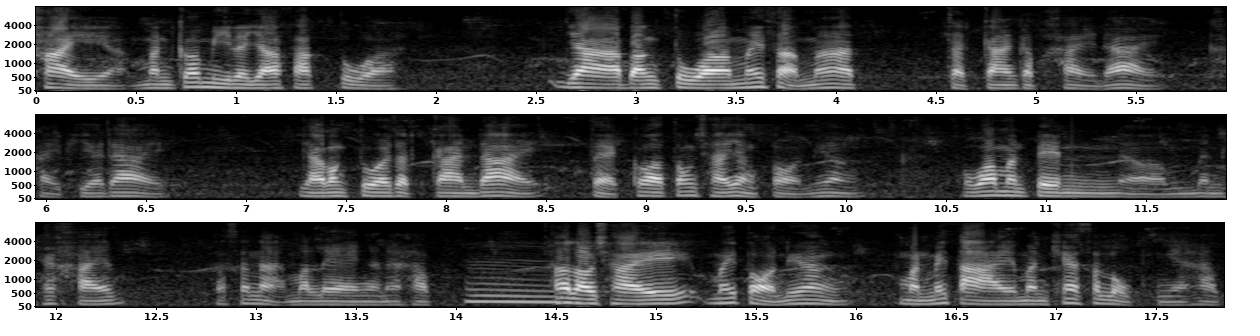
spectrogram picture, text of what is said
ไข่อะมันก็มีระยะฟักตัว ยาบางตัวไม่สามารถจัดการกับไข่ได้ ไข่เพี้ยได้ ยาบางตัวจัดการได้ แต่ก็ต้องใช้อย่างต่อเนื่อง เพราะว่ามันเป็นเอ่อมันคล้ายๆ ลักษณะแมลงอะนะครับ อืมถ้าเราใช้ไม่ต่อเนื่อง มันไม่ตายมันแค่สลบอย่างเงี้ยครับ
